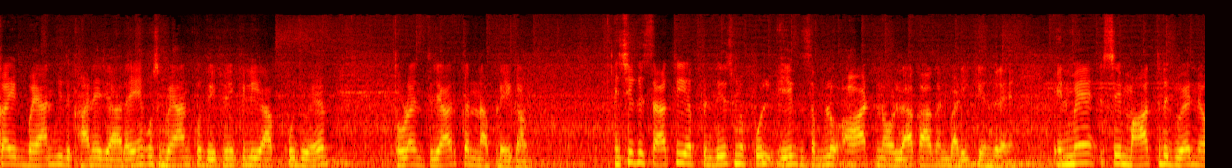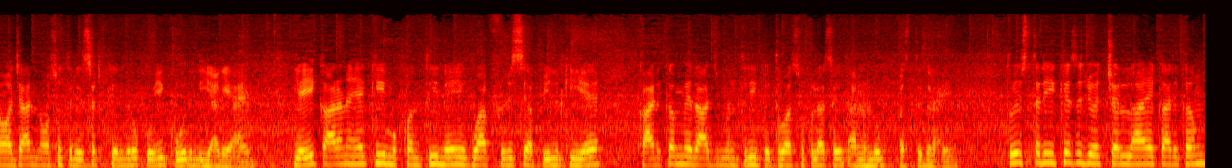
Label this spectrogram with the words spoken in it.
का एक बयान भी दिखाने जा रहे हैं। उस बयान को देखने के लिए आपको जो है, थोड़ा इंतज़ार करना पड़ेगा। इसी के साथ ही अब प्रदेश में कुल एक दशमलव आठ नौ लाख आंगनबाड़ी केंद्र हैं। इनमें से मात्र जो है, नौ हज़ार नौ सौ तिरसठ केंद्रों को ही गोद लिया गया है। यही कारण है कि मुख्यमंत्री ने एक बार फिर से अपील की है। कार्यक्रम में राज्य मंत्री पृथ्वा शुक्ला सहित अन्य लोग उपस्थित रहे। तो इस तरीके से जो है चल रहा है कार्यक्रम।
